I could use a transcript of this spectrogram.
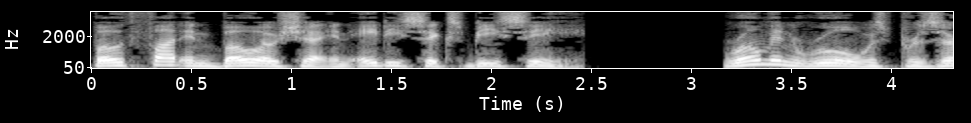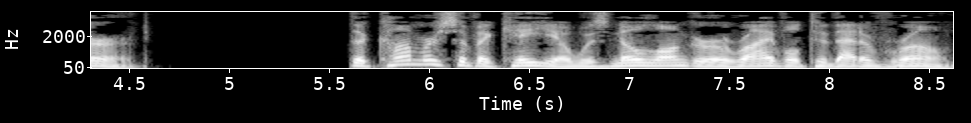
both fought in Boeotia in 86 BC. Roman rule was preserved. The commerce of Achaia was no longer a rival to that of Rome.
